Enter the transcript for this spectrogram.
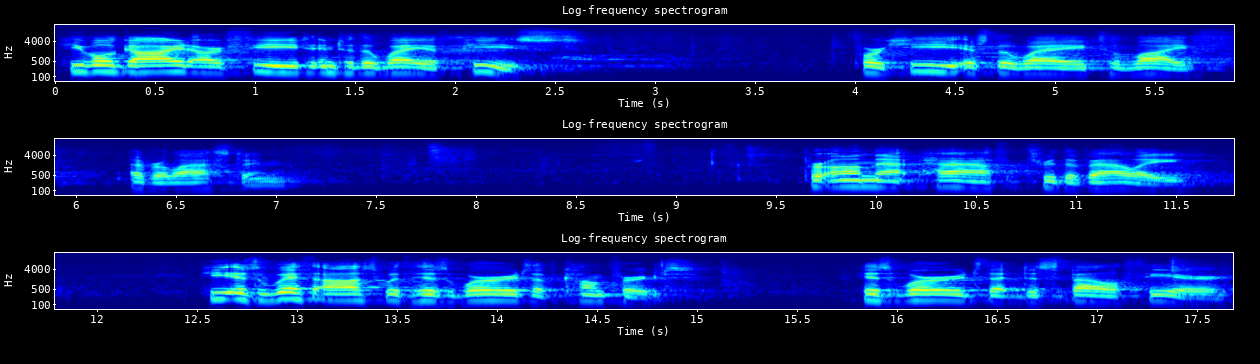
He will guide our feet into the way of peace, for he is the way to life everlasting. for on that path through the valley, he is with us with his words of comfort, his words that dispel fear.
